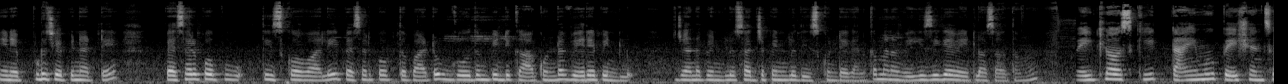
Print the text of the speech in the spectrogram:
నేను ఎప్పుడు చెప్పినట్టే పెసరపప్పు తీసుకోవాలి. పెసరపప్పుతో పాటు గోధుమ పిండి కాకుండా వేరే పిండ్లు. జొన్నపిండ్లు సజ్జపిండ్లు తీసుకుంటే కనుక మనం ఈజీగా వెయిట్ లాస్ అవుతాము. వెయిట్ లాస్కి టైము పేషెన్స్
